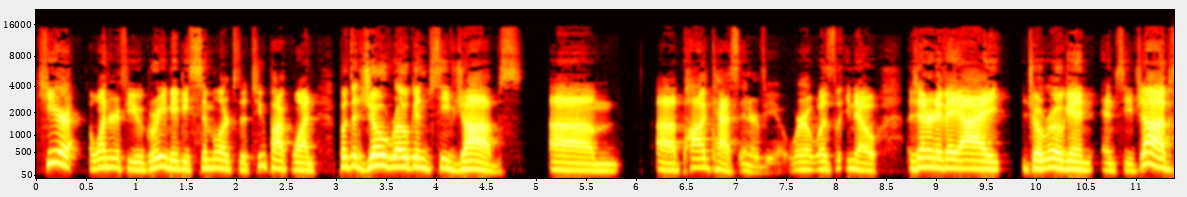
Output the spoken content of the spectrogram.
here. I wonder if you agree, maybe similar to the Tupac one, but the Joe Rogan Steve Jobs um uh podcast interview where it was you know generative AI Joe Rogan and Steve Jobs,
